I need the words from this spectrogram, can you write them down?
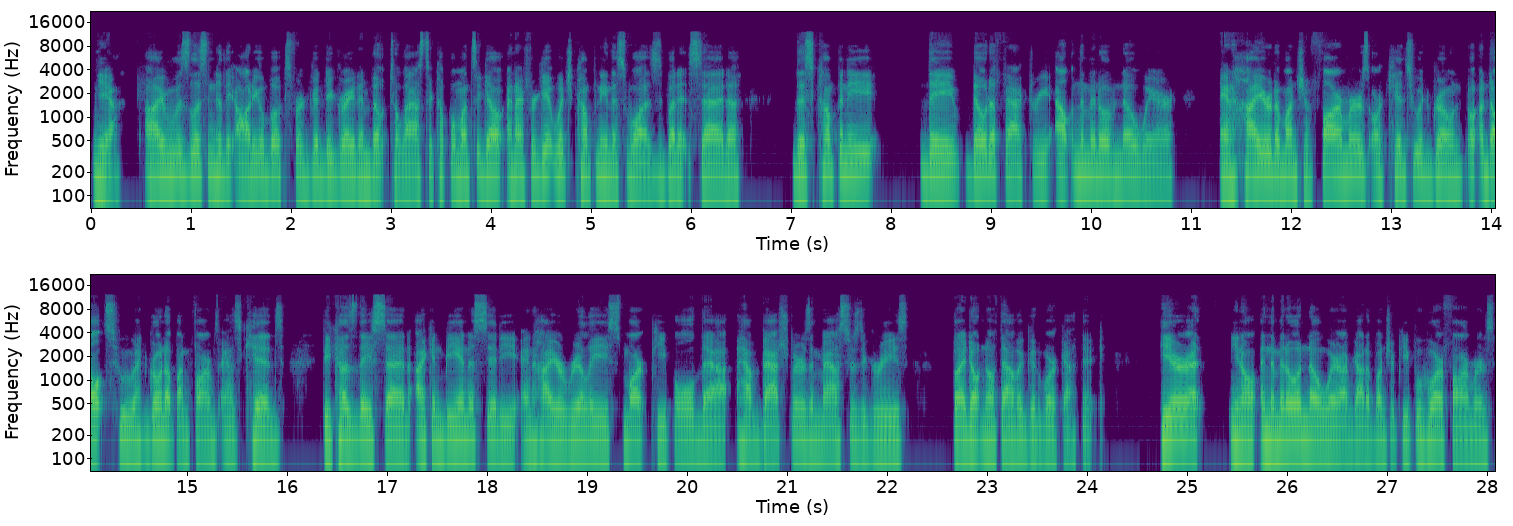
Yeah. I was listening to the audiobooks for Good to Great and Built to Last a couple months ago, and I forget which company this was, but it said uh, this company they built a factory out in the middle of nowhere and hired a bunch of farmers or kids who had grown adults who had grown up on farms as kids because they said I can be in a city and hire really smart people that have bachelor's and master's degrees, but I don't know if they have a good work ethic. Here at you know, in the middle of nowhere, I've got a bunch of people who are farmers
